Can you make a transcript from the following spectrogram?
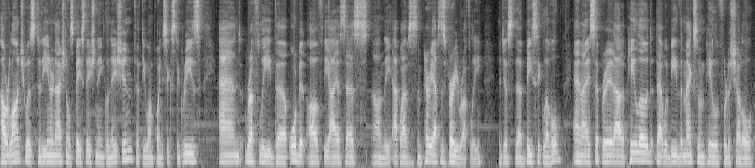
Our launch was to the International Space Station inclination, 51.6 degrees, and roughly the orbit of the ISS on the apoapsis and periapsis, very roughly, just the basic level. And I separated out a payload that would be the maximum payload for the shuttle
